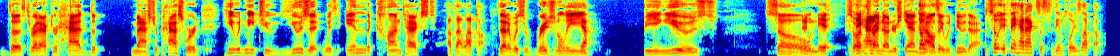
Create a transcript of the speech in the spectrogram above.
the threat actor had the master password, he would need to use it within the context Of that laptop. that it was originally Yeah. being used. So And if So I'm had, trying to understand So how they would do that. so if they had access to the employee's laptop,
